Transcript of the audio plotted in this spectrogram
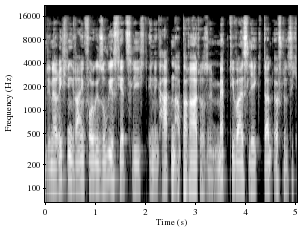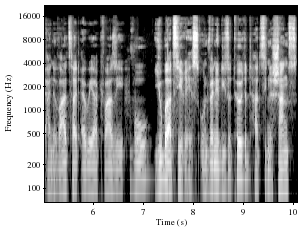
und in der richtigen Reihenfolge, so wie es jetzt liegt, in den Kartenapparat, also in den Map-Device legt, dann öffnet sich eine Wahlzeit-Area quasi, wo Yubazir ist. Und wenn ihr diese tötet, hat sie eine Chance,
